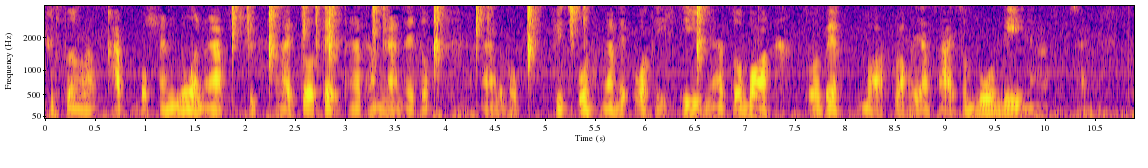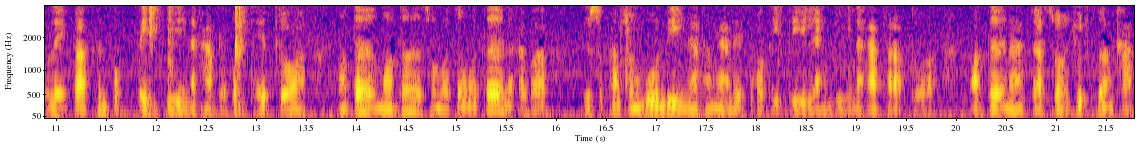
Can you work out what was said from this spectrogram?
ชุดเฟืองเราขับระบบแมนนวลนะครับ ชุดไหลตัวเตะนะครับทำงานได้ตัวระบบ ฟีดสปูลทำงานได้ปกติดีนะครับตัวบอร์ดตัวเบรกบอร์ดบอกระยะสายสมบูรณ์ดีนะครับตัวเลขก็ขึ้นปกติดีนะครับเดี๋ยวผมเทสตัวมอเตอร์มอเตอร์ส่วนมอเตอร์มอเตอร์นะครับก็อยู่สภาพสมบูรณ์ดีนะทำงานได้ปกติดีแรงดีนะครับสำหรับตัวมอเตอร์นะจากส่วนชุดเฟืองขับ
